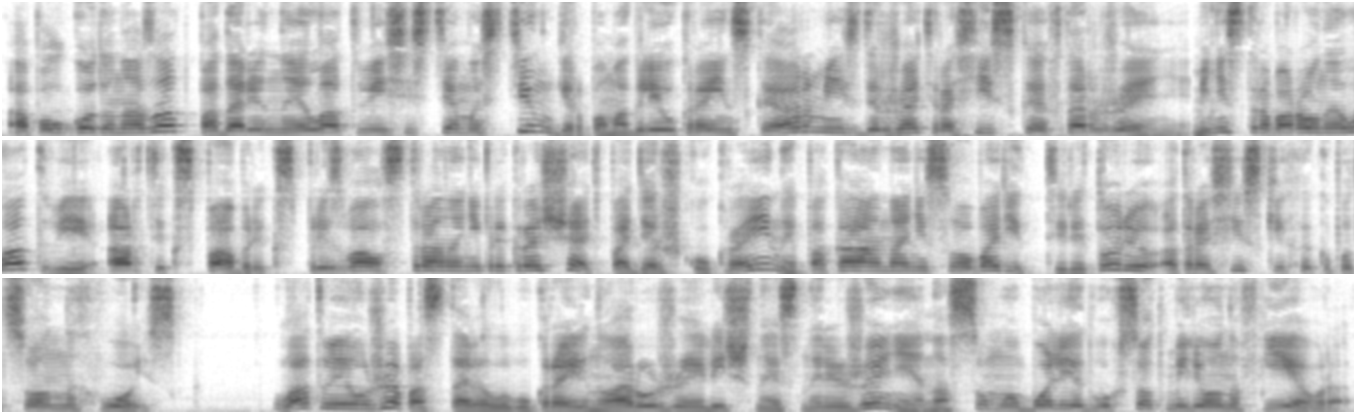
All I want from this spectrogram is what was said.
А полгода назад подаренные Латвии системы «Стингер» помогли украинской армии сдержать российское вторжение. Министр обороны Латвии Артикс Пабрикс призвал страны не прекращать поддержку Украины, пока она не освободит территорию от российских оккупационных войск. Латвия уже поставила в Украину оружие и личное снаряжение на сумму более 200 миллионов евро.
